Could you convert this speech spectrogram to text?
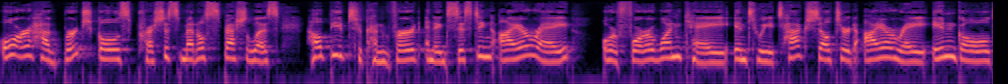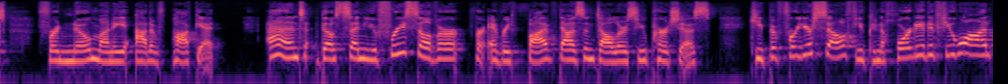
or have Birch Gold's precious metal specialists help you to convert an existing IRA or 401k into a tax sheltered IRA in gold for no money out of pocket. And they'll send you free silver for every $5,000 you purchase. Keep it for yourself. You can hoard it if you want,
